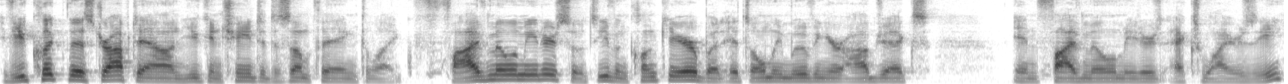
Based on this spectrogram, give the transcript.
If you click this drop down, you can change it to something to like five millimeters, so it's even clunkier, but it's only moving your objects in five millimeters X, Y, or Z.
